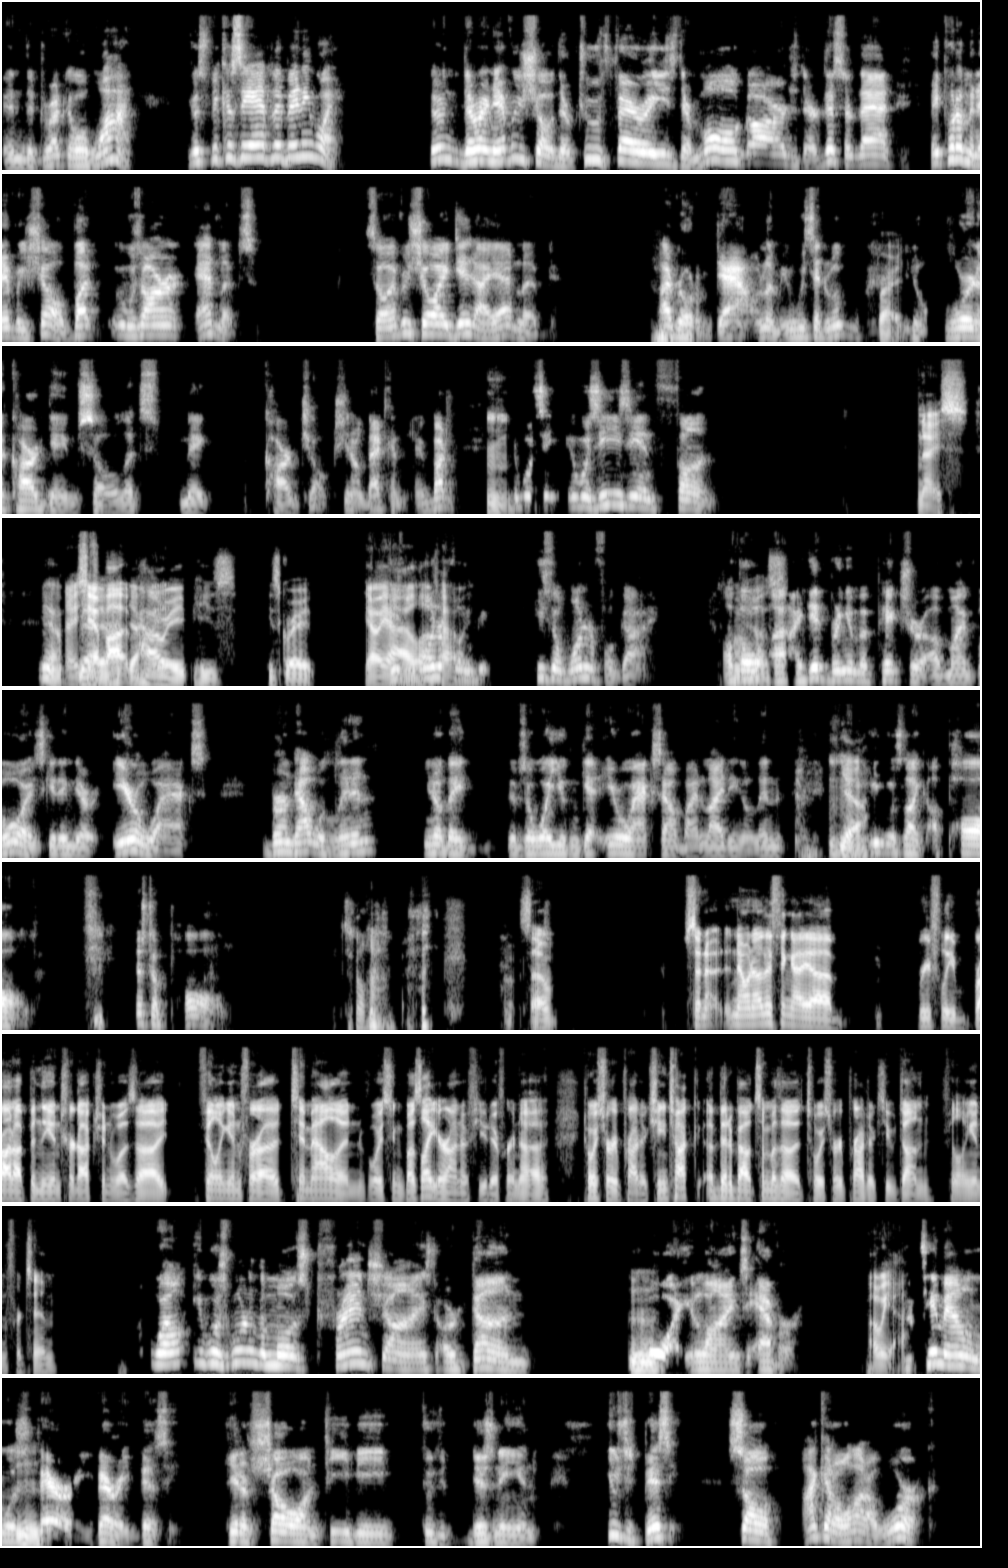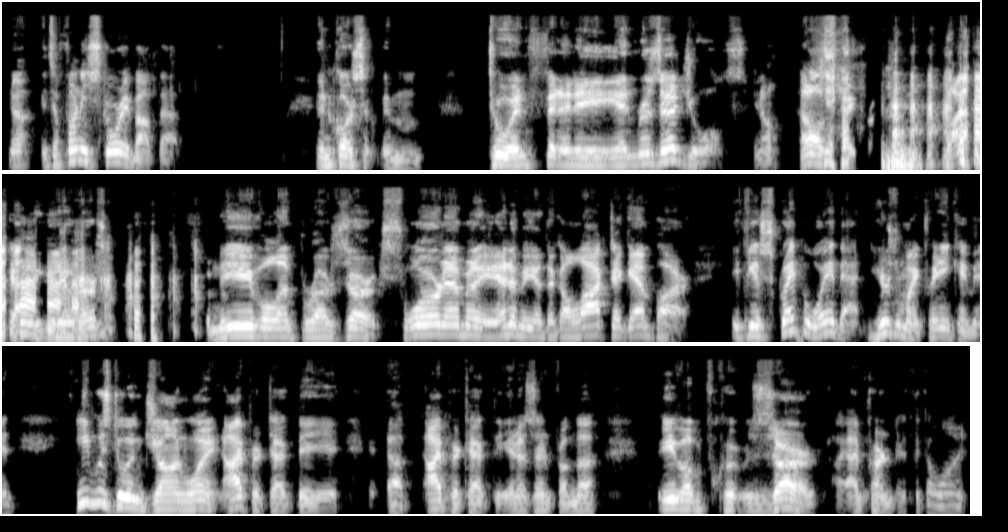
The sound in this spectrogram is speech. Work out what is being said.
And the director, "Well, why?" He goes, "Because they ad lib anyway. They're they're in every show. They're tooth fairies. They're mall guards. They're this or that. They put them in every show, but it was our ad libs. So every show I did, I ad libbed. I wrote them down. I mean, we said, right. you know, we're in a card game, so let's make card jokes, you know, that kind of thing. But mm-hmm. it was it was easy and fun. Nice. Yeah. Nice. Yeah. Yeah. Bob, yeah Howie, he's he's great. Oh yeah, he's I love Howie. He's a wonderful guy. Oh, Although oh, yes. uh, I did bring him a picture of my boys getting their earwax burned out with linen. You know, they there's a way you can get earwax out by lighting a linen. Mm-hmm. Yeah. And he was like appalled, just appalled. so, so now, now another thing I uh, briefly brought up in the introduction was uh, filling in for uh, Tim Allen voicing Buzz Lightyear on a few different uh, Toy Story projects. Can you talk a bit about some of the Toy Story projects you've done filling in for Tim? Well, it was one of the most franchised or done mm-hmm. toy lines ever. Oh yeah. Now, Tim Allen was mm-hmm. very, very busy. He had a show on TV through the Disney and he was just busy. So I got a lot of work. Now it's a funny story about that. And of course, um, to infinity and residuals, you know. Hello, yeah. Space I protect the universe from the evil Emperor Zurg, sworn enemy, enemy of the Galactic Empire. If you scrape away that, here's where my training came in. He was doing John Wayne. I protect the, uh, I protect the innocent from the evil Zurg. I, am trying to think of a line.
